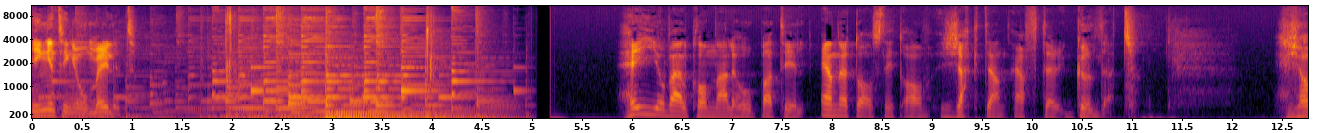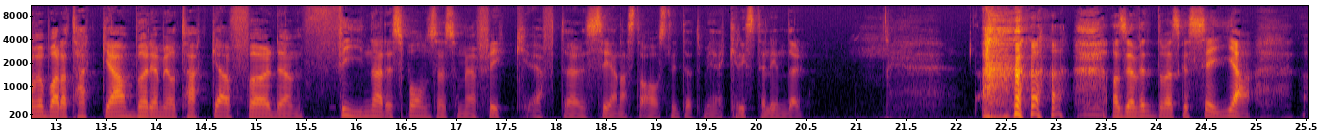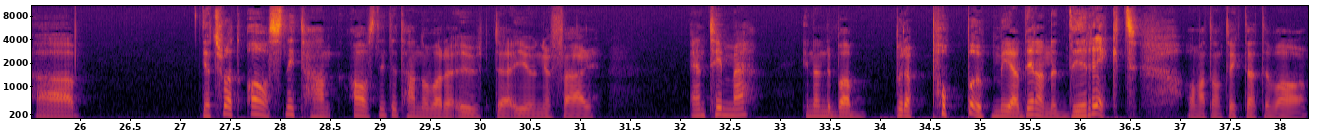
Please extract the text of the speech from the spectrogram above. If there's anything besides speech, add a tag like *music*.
Ingenting är omöjligt. Hej och välkomna allihopa till ännu ett avsnitt av Jakten efter guldet. Jag vill bara tacka, börja med att tacka för den fina responsen som jag fick efter senaste avsnittet med Christer Linder. *laughs* alltså jag vet inte vad jag ska säga. Uh, jag tror att avsnitt han, avsnittet hann att vara ute i ungefär en timme innan det bara började poppa upp meddelanden direkt om att de tyckte att det var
